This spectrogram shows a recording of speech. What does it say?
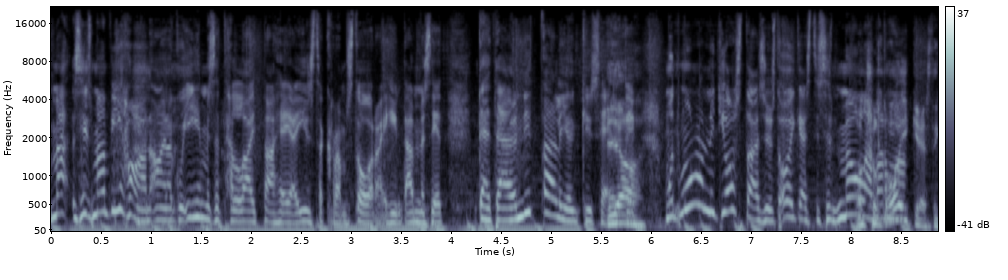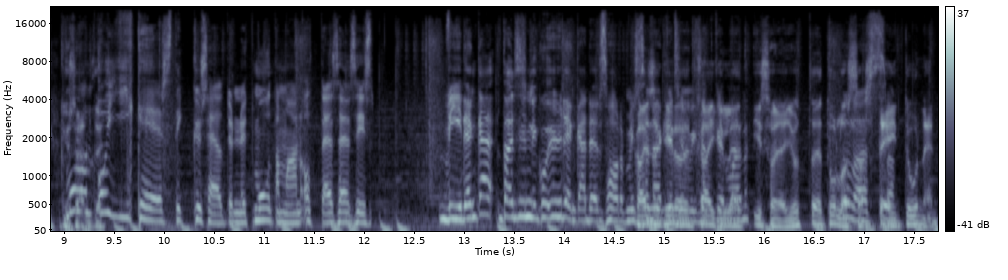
mä, siis mä vihaan aina kun ihmiset hän laittaa heidän Instagram-storeihin tämmöisiä, että tätä on nyt paljon kyselty. Mutta mulla on nyt jostain syystä oikeasti, siis me ollaan varmaan... oikeesti Mulla kyselty? on oikeasti kyselty nyt muutamaan otteeseen siis viiden, kä- tai siis niinku yhden käden sormissa Kai sä kirjoitit kaikille kyllä isoja juttuja tulossa. Tulossa. Stay tuned.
